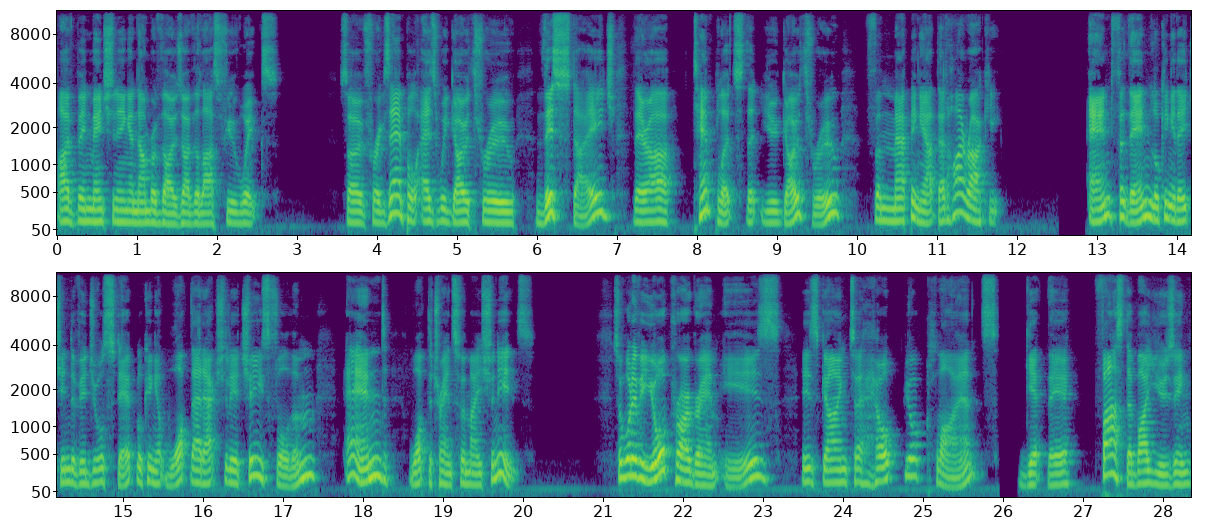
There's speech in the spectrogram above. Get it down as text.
I've been mentioning a number of those over the last few weeks. So, for example, as we go through this stage, there are templates that you go through for mapping out that hierarchy. And for then looking at each individual step, looking at what that actually achieves for them and what the transformation is. So, whatever your program is, is going to help your clients get there faster by using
